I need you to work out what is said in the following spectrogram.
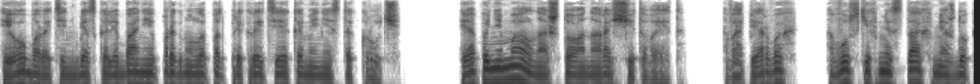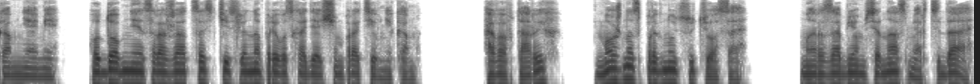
и оборотень без колебаний прыгнула под прикрытие каменистых круч. Я понимал, на что она рассчитывает. Во-первых, в узких местах между камнями удобнее сражаться с численно превосходящим противником. А во-вторых, можно спрыгнуть с утеса, мы разобьемся насмерть, да,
